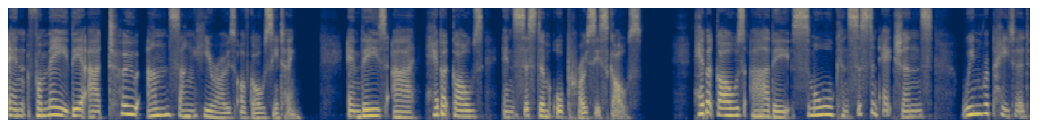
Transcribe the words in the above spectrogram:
And for me, there are two unsung heroes of goal setting and these are habit goals and system or process goals. Habit goals are the small, consistent actions, when repeated,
